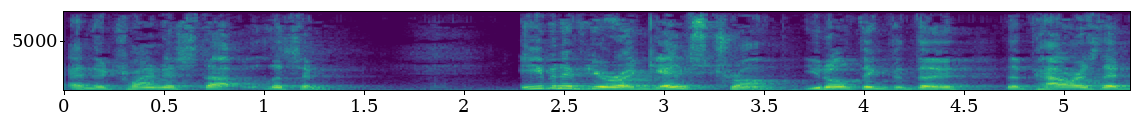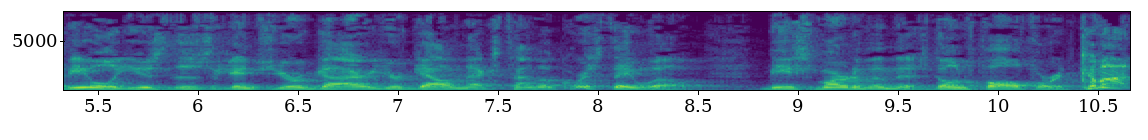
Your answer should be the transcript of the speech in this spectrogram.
and they're trying to stop. Listen, even if you're against Trump, you don't think that the, the powers that be will use this against your guy or your gal next time? Of course they will. Be smarter than this. Don't fall for it. Come on.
